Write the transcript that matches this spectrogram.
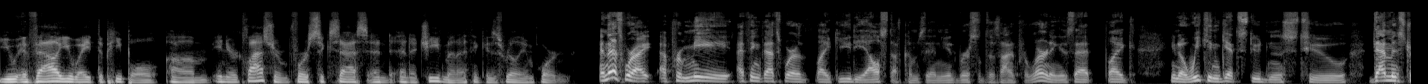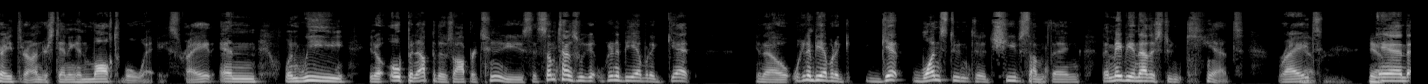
you evaluate the people um, in your classroom for success and, and achievement, I think is really important. And that's where I, uh, for me, I think that's where like UDL stuff comes in, Universal Design for Learning, is that like, you know, we can get students to demonstrate their understanding in multiple ways, right? And when we, you know, open up those opportunities, that sometimes we get, we're going to be able to get, you know, we're going to be able to get one student to achieve something that maybe another student can't, right? Yeah. Yeah. And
